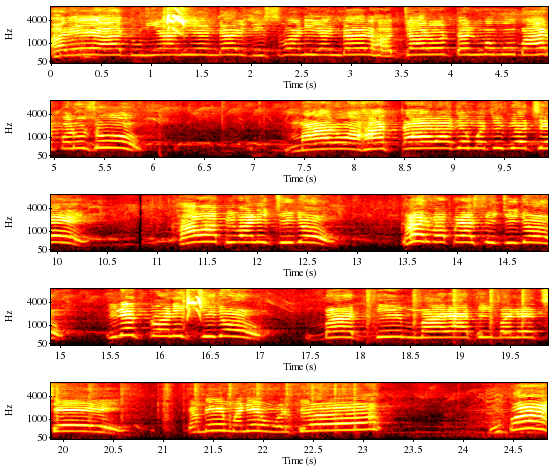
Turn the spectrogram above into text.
અરે, આ દુનિયાની અંદર, વિશ્વની અંદર હજારો ટનમાં હું બહાર પડું છું. મારો હાહાકાર આજે મચી ગયો છે. ખાવા પીવાની ચીજો, ઘર વપરાશની ચીજો ઇલેક્ટ્રોનિક ચીજો, બધી મારાથી બને છે. તમે મને ઓળખ્યો? હું કોણ?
